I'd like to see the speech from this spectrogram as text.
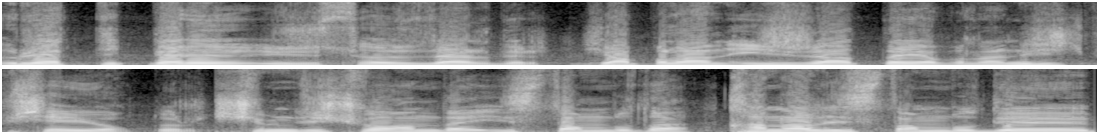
ürettikleri sözlerdir. Yapılan icraatta yapılan hiçbir şey yoktur. Şimdi şu anda İstanbul'da Kanal İstanbul diye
